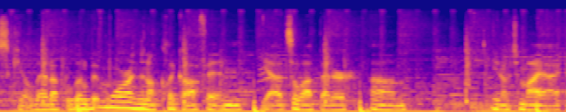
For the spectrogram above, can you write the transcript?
scale that up a little bit more and then I'll click off it and yeah, it's a lot better, um, you know, to my eye.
